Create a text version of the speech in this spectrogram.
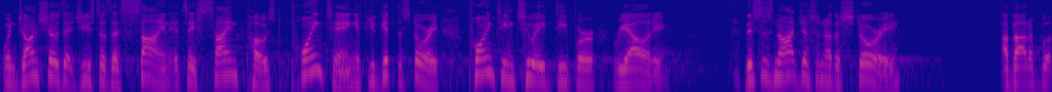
when John shows that Jesus does a sign, it's a signpost pointing, if you get the story, pointing to a deeper reality. This is not just another story about a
